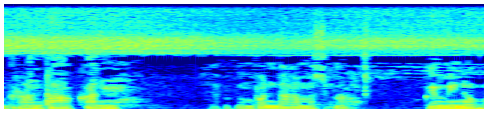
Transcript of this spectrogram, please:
berantakan. Saya pegang dalam mas bro? Oke minum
